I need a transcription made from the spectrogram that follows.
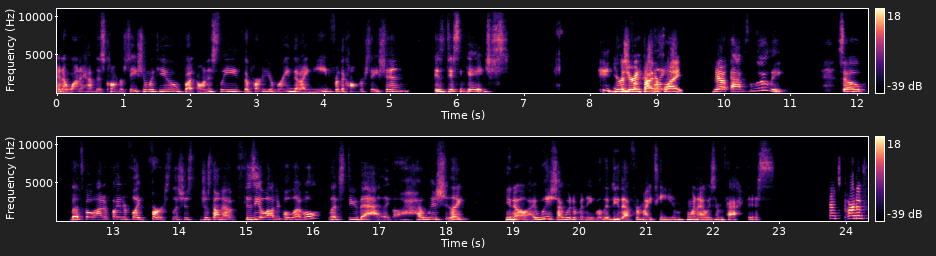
and I want to have this conversation with you. But honestly, the part of your brain that I need for the conversation is disengaged. You're, in, you're in fight or flight. flight. Yeah, absolutely. So let's go out of fight or flight first. Let's just just on a physiological level, let's do that. Like, oh, I wish, like, you know, I wish I would have been able to do that for my team when I was in practice that's part of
